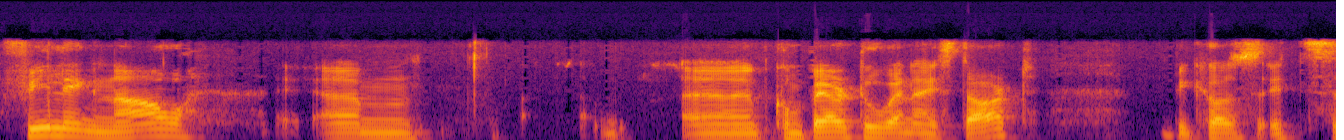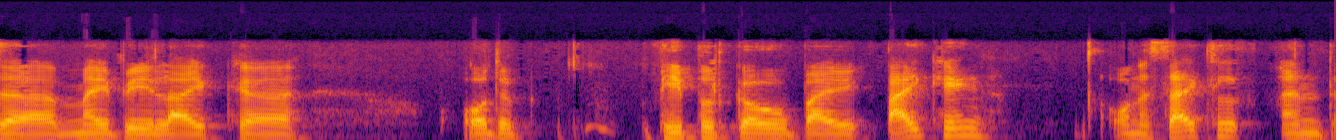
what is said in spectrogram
feeling now um, uh, compared to when I start because it's uh, maybe like uh, other people go by biking on a cycle and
